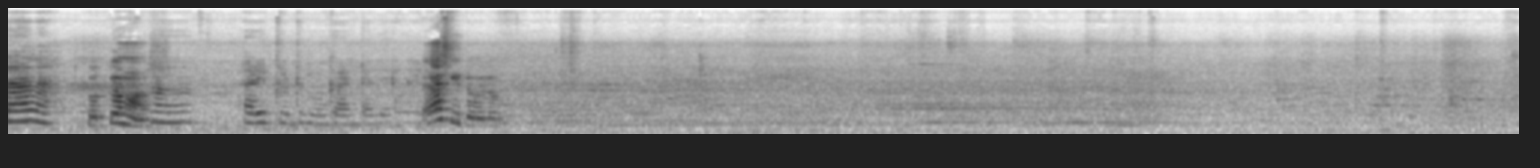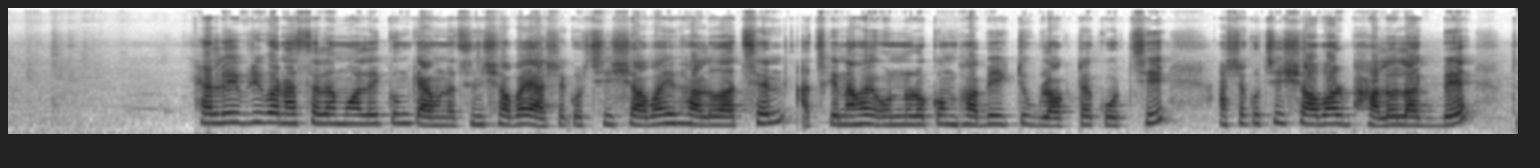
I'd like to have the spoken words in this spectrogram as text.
না না। মাছ? হ্যাঁ আর একটু গানটা দেখ একই তো হইল হ্যালো এভরিওয়ান আসসালামু আলাইকুম। কেমন আছেন সবাই? আশা করছি সবাই ভালো আছেন। আজকে না হয় অন্যরকমভাবে একটু ব্লগটা করছি। আশা করছি সবার ভালো লাগবে। তো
